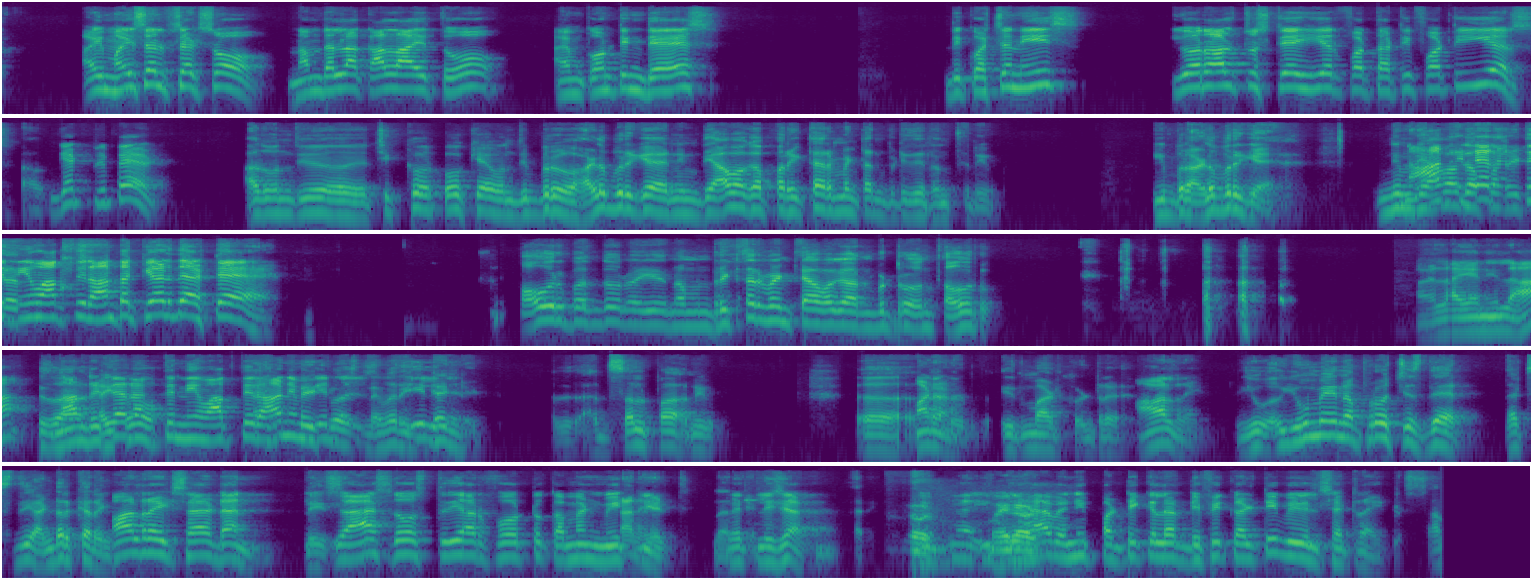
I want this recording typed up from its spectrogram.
I myself set so ನಮ್ದೆಲ್ಲ ಕಾಲ ಆಯ್ತು I am counting days the question is you are all to stay here for thirty forty years. Get prepared ಅದೊಂದು ಚಿಕ್ಕವ್ರಿಗೆ okay ಒಂದಿಬ್ರು ಹಳಬರಿಗೆ ನಿಮ್ದು ಯಾವಾಗಪ್ಪ retirement ಅನ್ಬಿಟ್ಟಿದ್ದೀರಂತ ನೀವು? ಇಬ್ರು ಹಳಬರಿಗೆ. ನಿಮ್ದು ಯಾವಾಗಪ್ಪ retire ನೀವ್ ಆಗ್ತೀರಾ ಅಂತ ಕೇಳ್ದೆ ಅಷ್ಟೇ. ಅವ್ರು ಬಂದು ನಮ್ ರಿಟೈರ್ಮೆಂಟ್ ಯಾವಾಗ ಅನ್ಬಿಟ್ರು ಅಂತ ಅವರು. ಅಲ್ಲ ಏನಿಲ್ಲ. ನಾನ್ ರಿಟೈರ್. ಆಗ್ತೀನಿ ನೀವ್ ಆಗ್ತೀರಾ? ನಿಮ್ಗೆ ಅದ್ ಸ್ವಲ್ಪ ನೀವು. ಇದ್ ಮಾಡ್ಕೊಂಡ್ರೆ. All right You, main approach is there. That's the undercurrent. All right, sir, done. Please. You ask those three or four to come and meet Done me it. With pleasure. leisure. If uh, if you have any particular difficulty, we will set right. Some-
